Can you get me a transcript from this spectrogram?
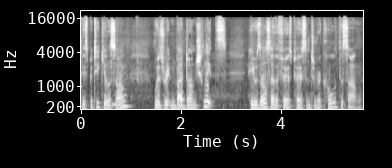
This particular song was written by Don Schlitz. He was also the first person to record the song.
